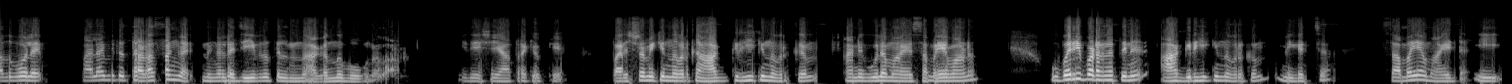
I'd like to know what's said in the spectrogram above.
അതുപോലെ പലവിധ തടസ്സങ്ങൾ നിങ്ങളുടെ ജീവിതത്തിൽ നിന്ന് അകന്നു പോകുന്നതാണ്. വിദേശ യാത്രയ്ക്കൊക്കെ പരിശ്രമിക്കുന്നവർക്ക് ആഗ്രഹിക്കുന്നവർക്ക് അനുകൂലമായ സമയമാണ്. ഉപരിപഠനത്തിന് ആഗ്രഹിക്കുന്നവർക്കും മികച്ച സമയമായിട്ട് ഈ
